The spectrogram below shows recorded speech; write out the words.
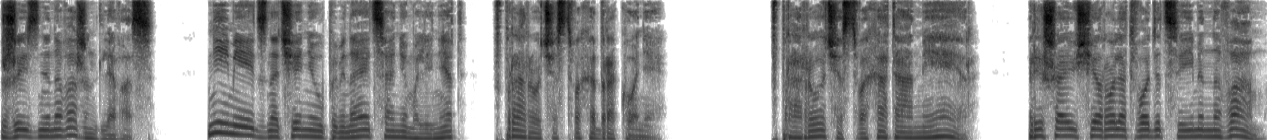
жизненно важен для вас. Не имеет значения, упоминается о нем или нет, в пророчествах о драконе. В пророчествах Атаан-Меэр решающая роль отводится именно вам,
